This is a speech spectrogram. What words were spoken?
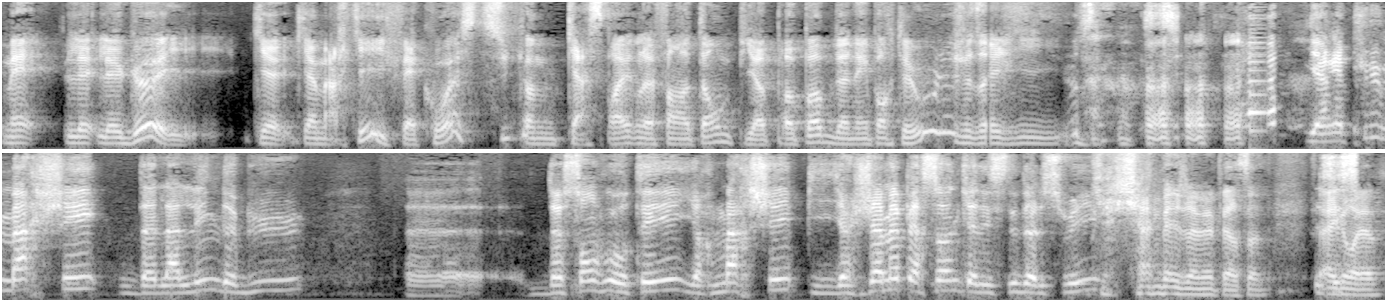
mais le, le gars, il qui a, marqué, il fait quoi? C'est-tu comme Casper le fantôme, puis il a pop-up de n'importe où? Là? Je veux dire, il... il... aurait pu marcher de la ligne de but euh, de son côté, il a remarché, puis il n'y a jamais personne qui a décidé de le suivre. Il jamais, jamais personne. C'est incroyable.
